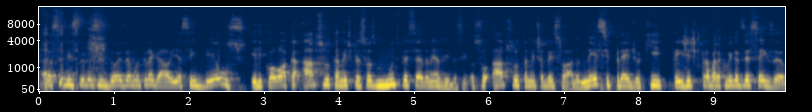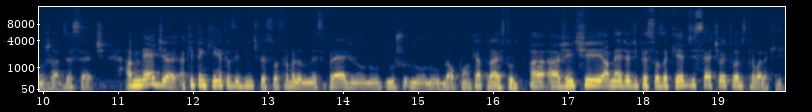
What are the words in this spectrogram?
então você mistura esses dois é muito legal. E assim, Deus, ele coloca absolutamente pessoas muito especiais na minha vida. Assim, eu sou absolutamente abençoado. Nesse prédio aqui, tem gente que trabalha comigo há 16 anos já, 17. A média, aqui tem 520 pessoas trabalhando nesse prédio, no, no, no, no galpão aqui atrás, tudo. A, a, gente, a média de pessoas aqui é de 7, 8 anos que trabalha aqui.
